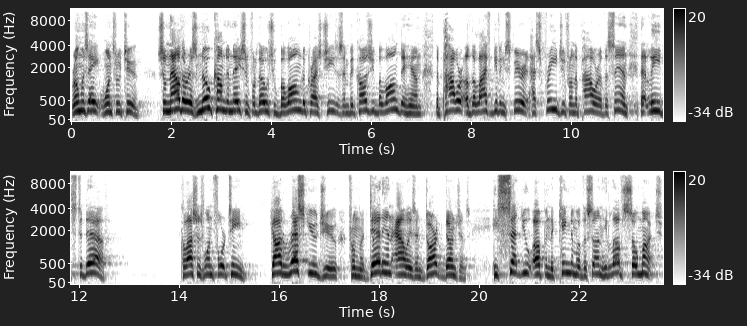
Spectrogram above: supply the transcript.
Romans 8, 1 through 2. So now there is no condemnation for those who belong to Christ Jesus. And because you belong to Him, the power of the life giving Spirit has freed you from the power of the sin that leads to death. Colossians 1:14 God rescued you from the dead end alleys and dark dungeons. He set you up in the kingdom of the Son He loved so much.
